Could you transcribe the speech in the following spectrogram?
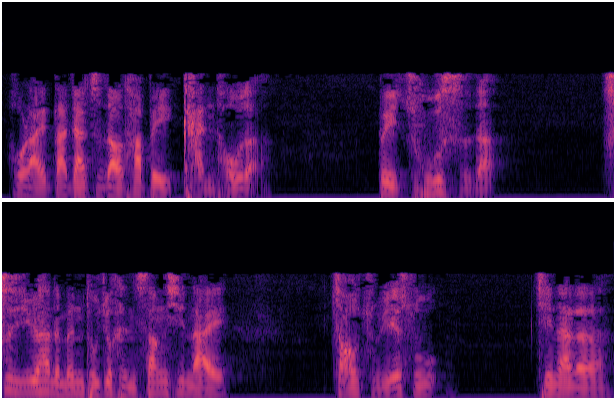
后来大家知道他被砍头的，被处死的。施洗约翰的门徒就很伤心来找主耶稣。亲爱的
